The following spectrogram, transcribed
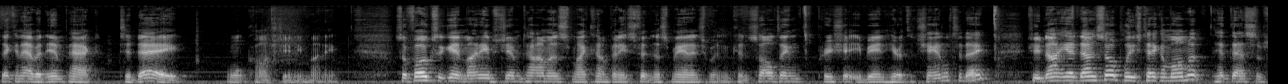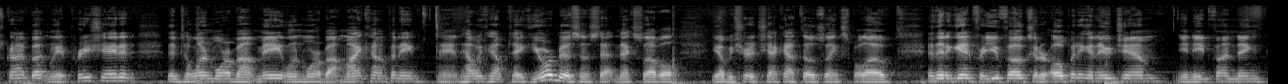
that can have an impact today won't cost you any money. So, folks, again, my name is Jim Thomas. My company is Fitness Management and Consulting. Appreciate you being here at the channel today. If you've not yet done so, please take a moment, hit that subscribe button. We appreciate it. Then, to learn more about me, learn more about my company, and how we can help take your business that next level, you know, be sure to check out those links below. And then, again, for you folks that are opening a new gym, you need funding.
